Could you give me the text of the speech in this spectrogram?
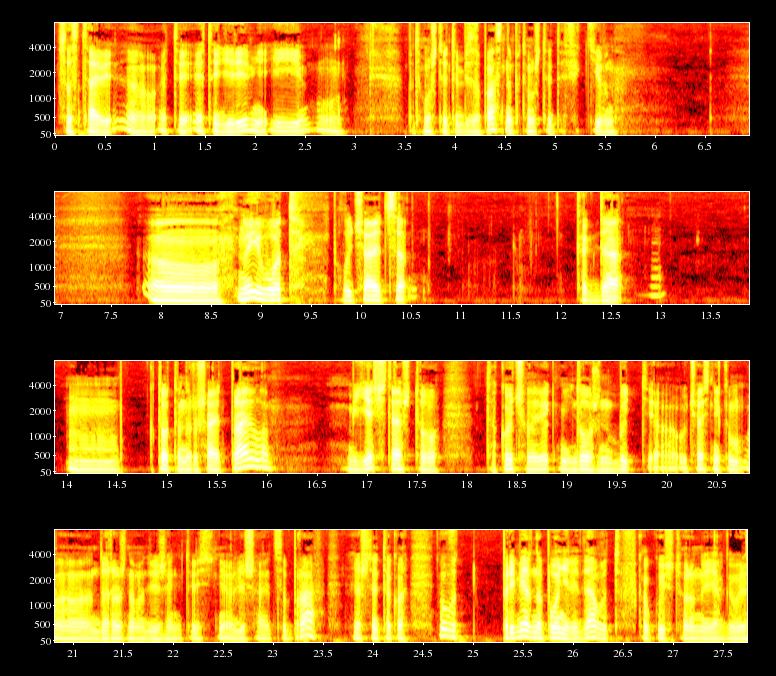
в составе э, этой, этой деревни, и потому что это безопасно, потому что это эффективно. Ну и вот, получается, когда кто-то нарушает правила, я считаю, что такой человек не должен быть а, участником а, дорожного движения, то есть э, лишается прав или что-то такое. Ну вот примерно поняли, да, вот в какую сторону я говорю.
